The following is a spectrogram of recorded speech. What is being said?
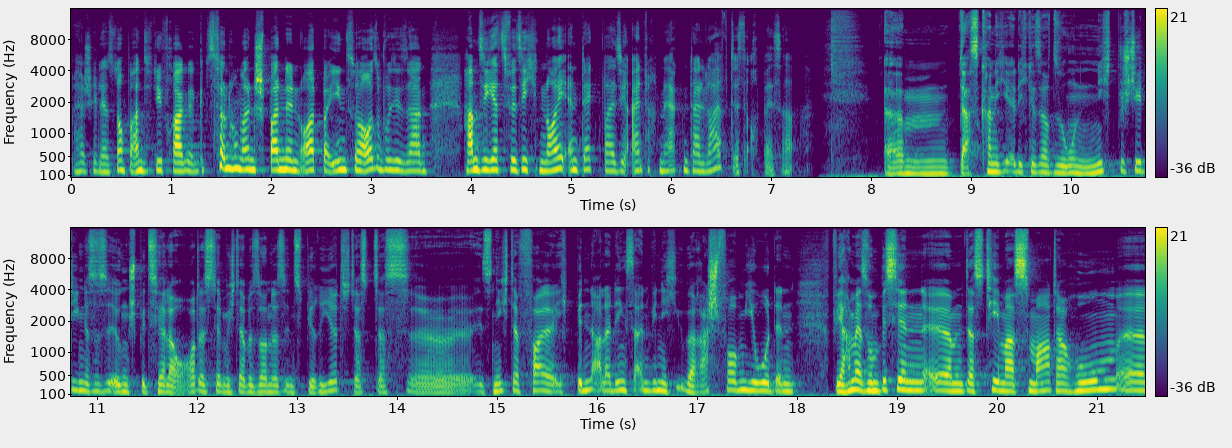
Herr Schilens, noch mal an Sie die Frage, gibt es da noch mal einen spannenden Ort bei Ihnen zu Hause, wo Sie sagen, haben Sie jetzt für sich neu entdeckt, weil Sie einfach merken, da läuft es auch besser? Ähm, das kann ich ehrlich gesagt so nicht bestätigen, dass es irgendein spezieller Ort ist, der mich da besonders inspiriert. Das, das äh, ist nicht der Fall. Ich bin allerdings ein wenig überrascht vor Mio, denn wir haben ja so ein bisschen ähm, das Thema Smarter Home. Äh,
